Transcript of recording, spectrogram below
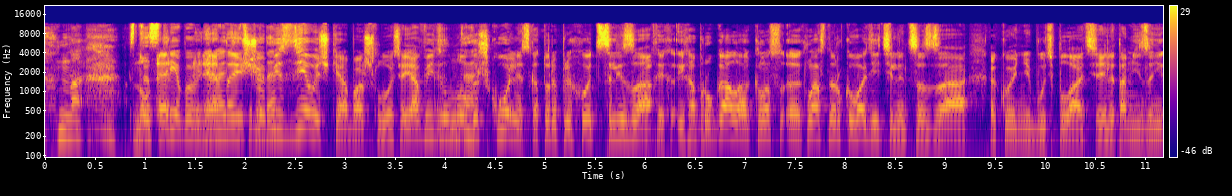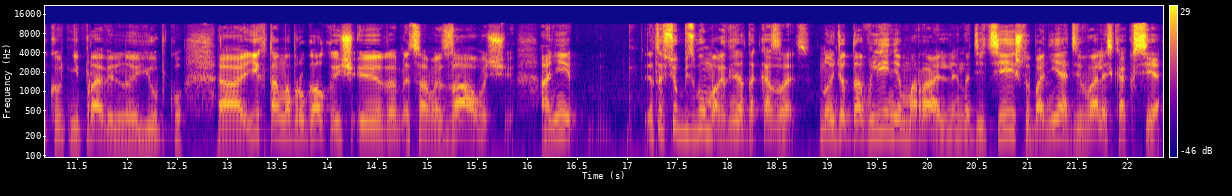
на, на требования это родителей. еще да? без девочки обошлось. А я видел много да. школьниц, которые приходят в слезах. Их, их обругала класс, э, классная руководительница за какое-нибудь платье или там за какую-то неправильную юбку. А, их там обругал еще, это самое, заучи. Они... Это все без бумаг, нельзя доказать. Но идет давление моральное на детей, чтобы они одевались как все.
